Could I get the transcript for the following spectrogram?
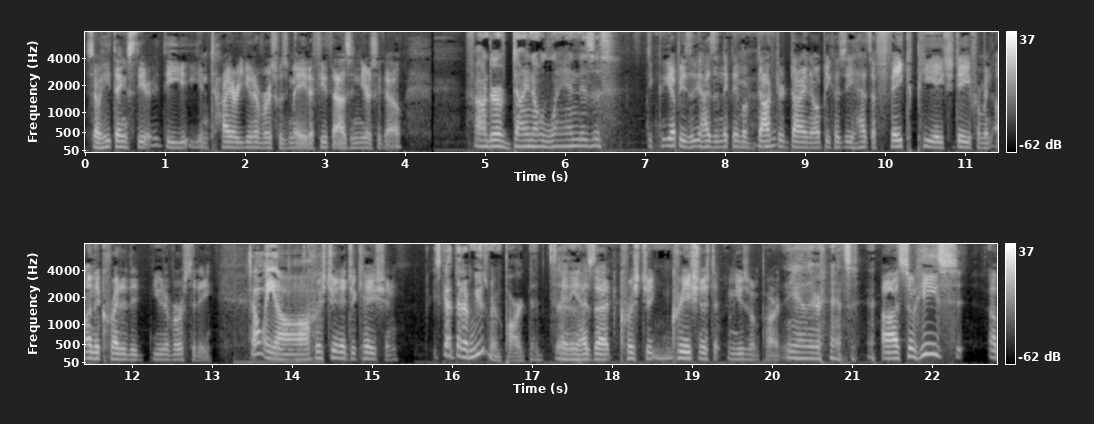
So he thinks the the entire universe was made a few thousand years ago. Founder of Dino Land is it? Yep, he has the nickname of Doctor Dino because he has a fake PhD from an unaccredited university, Don't we all? Christian education, He's got that amusement park that. Uh, and he has that Christian creationist amusement park. Yeah, there. That's, Uh, so he's, uh,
